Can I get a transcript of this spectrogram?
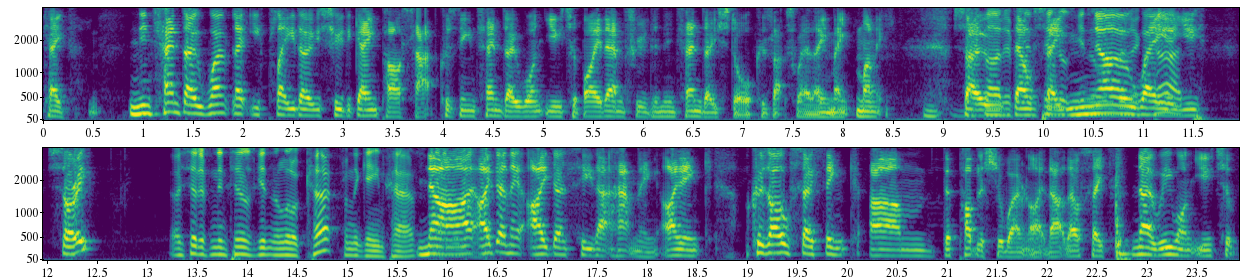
2K. Nintendo won't let you play those through the Game Pass app because Nintendo want you to buy them through the Nintendo store because that's where they make money. So they'll say, Nintendo's a little "No way are you." Sorry. I said if Nintendo's getting a little cut from the Game Pass. No, I, I don't think I don't see that happening. I think because I also think um, the publisher won't like that. They'll say, "No, we want you to.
